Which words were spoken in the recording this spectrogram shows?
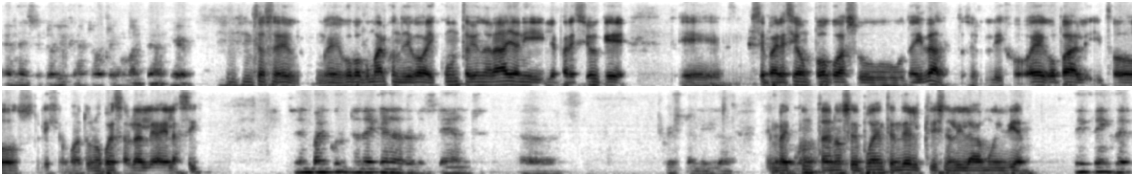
And they said, no, you can't talk to him like that here. Entonces, eh, Gopakumar cuando llegó a Vaikunta vio a Narayan y le pareció que eh, se parecía un poco a su deidad. Entonces le dijo, eh, Gopal, y todos le dijeron, bueno, tú no puedes hablarle a él así. Uh. En Vaikunta no se puede entender el Krishna Lila muy bien. They think that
